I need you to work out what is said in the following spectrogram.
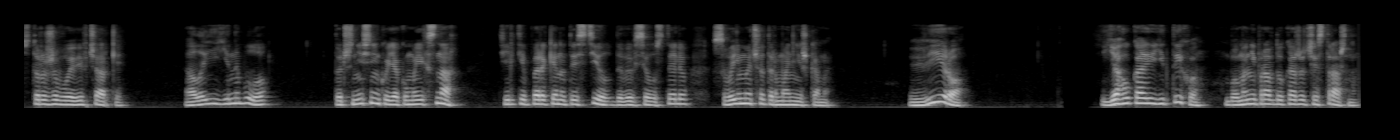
сторожової вівчарки. Але її не було. Точнісінько, як у моїх снах, тільки перекинутий стіл дивився у стелю своїми чотирма ніжками. Віро! Я гукаю її тихо, бо мені, правду кажучи, страшно.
